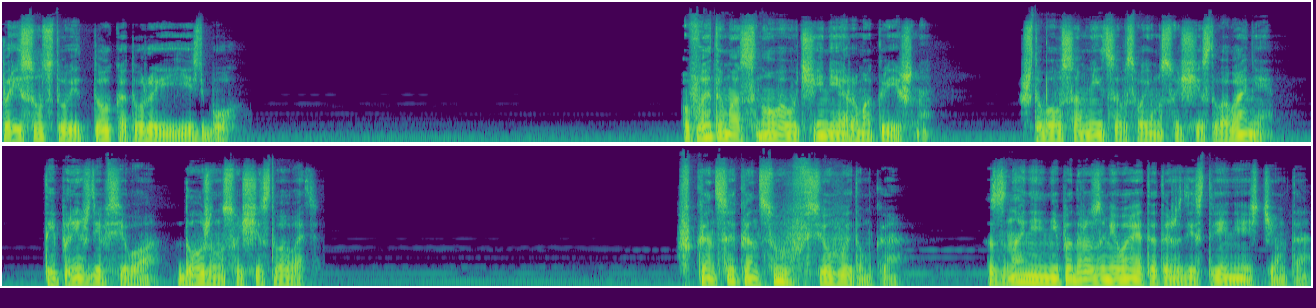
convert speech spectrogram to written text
присутствует то, которое и есть Бог. В этом основа учения Рамакришны. Чтобы усомниться в своем существовании, ты прежде всего должен существовать. Конце концов, все выдумка. Знание не подразумевает отождествление с чем-то.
